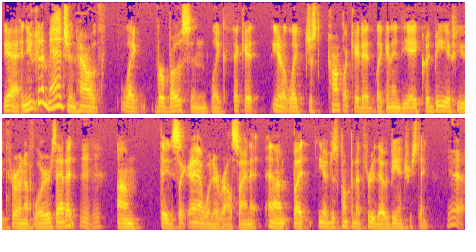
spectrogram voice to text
Yeah, and you can imagine how like verbose and like thick it, you know, like just complicated like an NDA could be if you throw enough lawyers at it. Mm-hmm. Um, they just like, eh, whatever, I'll sign it. Um, but you know, just pumping it through that would be interesting. Yeah,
